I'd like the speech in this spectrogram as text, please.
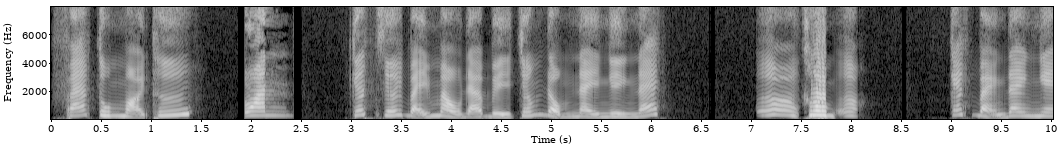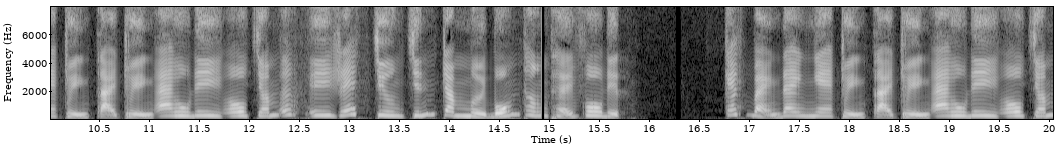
Phá tung mọi thứ. Oanh! Kết giới bảy màu đã bị chấn động này nghiền nát. Ơ, không ơ. Các bạn đang nghe truyện tại truyện audio.fiz chương 914 thân thể vô địch. Các bạn đang nghe truyện tại truyện audio.fiz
